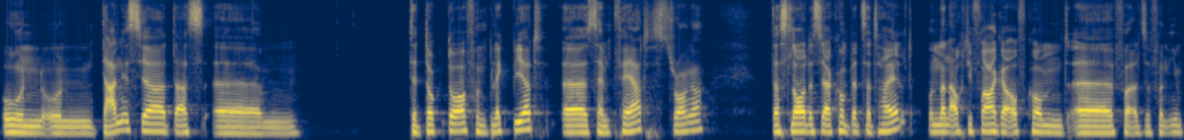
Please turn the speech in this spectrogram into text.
Und, und dann ist ja das ähm, der Doktor von Blackbeard, äh, sein Pferd, Stronger, das Lord ist ja komplett zerteilt und dann auch die Frage aufkommt, äh, von, also von ihm,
